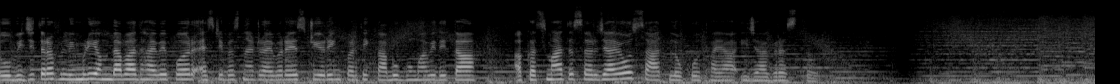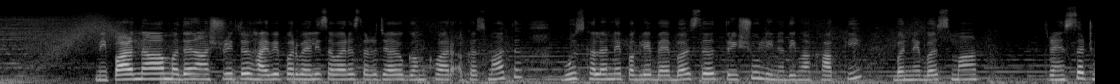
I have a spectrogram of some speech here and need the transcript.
તો બીજી તરફ લીંબડી અમદાવાદ હાઈવે પર એસટી બસના ડ્રાઈવરે સ્ટીયરિંગ પરથી કાબુ ગુમાવી દેતા અકસ્માત સર્જાયો. સાત લોકો થયા ઈજાગ્રસ્ત. નેપાળના મદન આશ્રિત હાઈવે પર વહેલી સવારે સર્જાયો ગમખ્વાર અકસ્માત. ભૂસ્ખલનને પગલે બે બસ ત્રિશુલી નદીમાં ખાબકી. બંને બસમાં ત્રેસઠ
